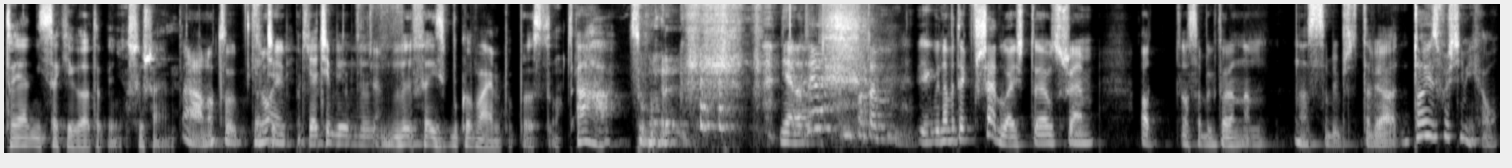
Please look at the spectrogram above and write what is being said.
to ja nic takiego o tobie nie usłyszałem. A, no to Ja, cię, ja ciebie wyfacebookowałem po prostu. Aha, super. Nie, no to ja potem, jakby nawet jak wszedłeś, to ja usłyszałem od osoby, która nam, nas sobie przedstawiała. To jest właśnie Michał.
